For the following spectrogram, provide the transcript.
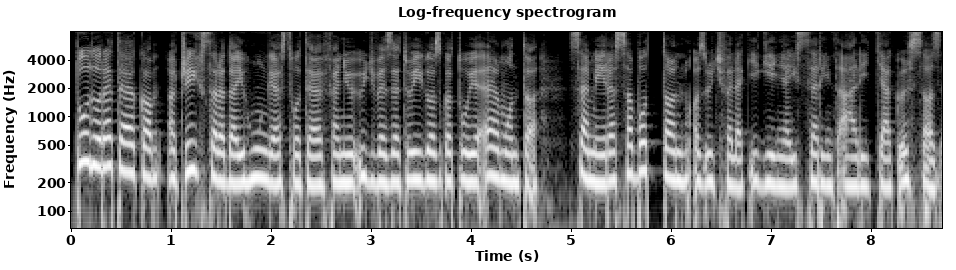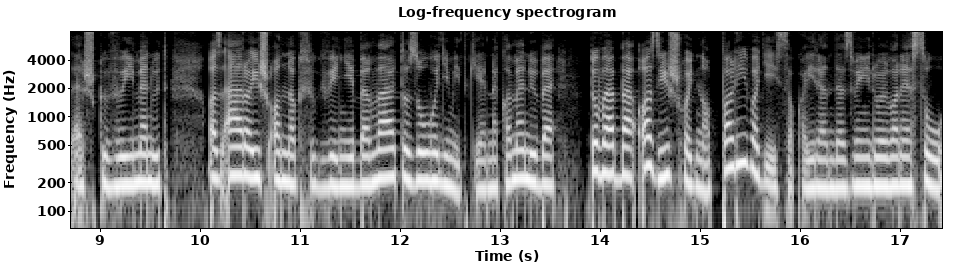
Tódor Etelka, a Csíkszeredai Hungest Hotel fenyő ügyvezető igazgatója elmondta, Személyre szabottan az ügyfelek igényei szerint állítják össze az esküvői menüt. Az ára is annak függvényében változó, hogy mit kérnek a menübe, Továbbá az is, hogy nappali vagy éjszakai rendezvényről van-e szó.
